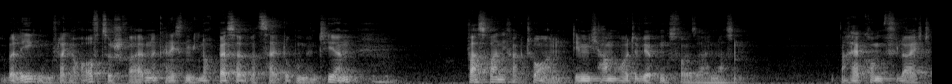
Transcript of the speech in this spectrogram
überlegen und vielleicht auch aufzuschreiben, dann kann ich es nämlich noch besser über Zeit dokumentieren. Was waren die Faktoren, die mich haben heute wirkungsvoll sein lassen? Nachher kommt vielleicht,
